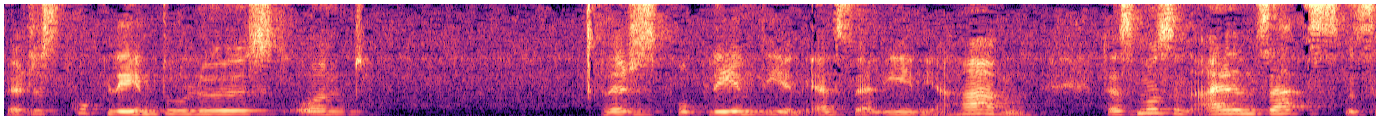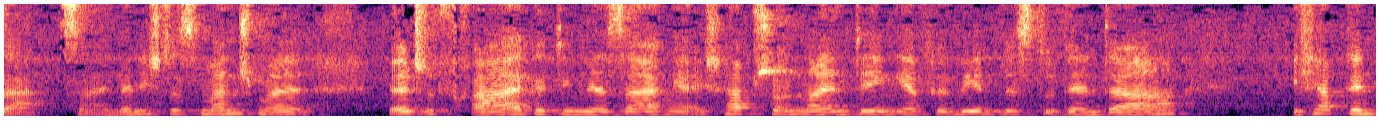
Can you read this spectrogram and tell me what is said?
welches Problem du löst und welches Problem die in erster Linie haben. Das muss in einem Satz gesagt sein. Wenn ich das manchmal welche frage, die mir sagen, ja, ich habe schon mein Ding, ja, für wen bist du denn da? Ich habe den,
